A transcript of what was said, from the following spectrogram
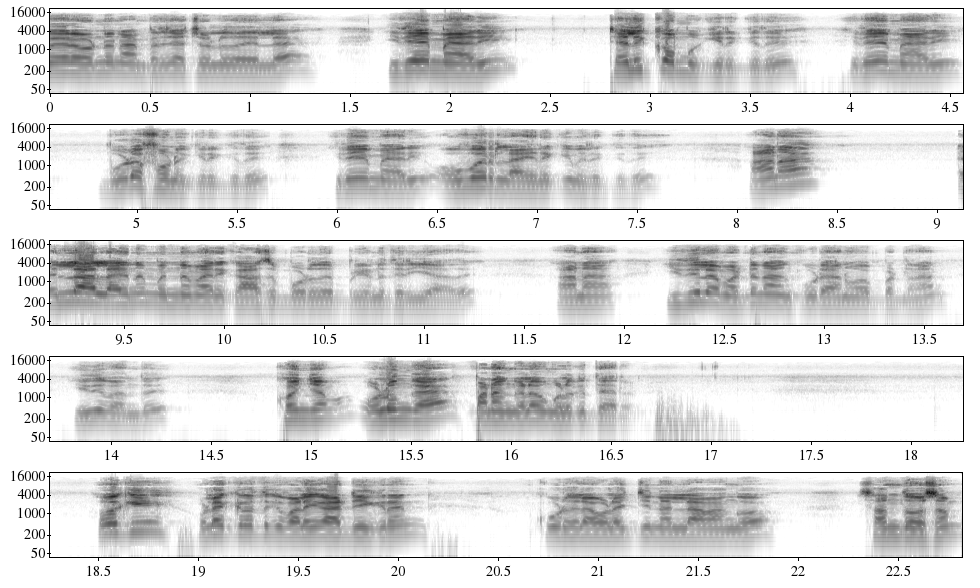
வேறு ஒன்றும் நான் பெருசாக சொல்லுவதில்லை இதே மாதிரி டெலிகாமுக்கு இருக்குது இதே மாதிரி வோடஃபோனுக்கு இருக்குது இதே மாதிரி ஒவ்வொரு லைனுக்கும் இருக்குது. ஆனால் எல்லா லைனும் இந்த மாதிரி காசு போடுது அப்படின்னு தெரியாது. ஆனால் இதில் மட்டும் நான் கூட அனுபவப்பட்டேன். இது வந்து கொஞ்சம் ஒழுங்காக பணங்களை உங்களுக்கு தரும். ஓகே உழைக்கிறதுக்கு வழிகாட்டிக்கிறேன் கூடுதலாக உழைச்சி நல்லா வாங்கோ. சந்தோஷம்.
